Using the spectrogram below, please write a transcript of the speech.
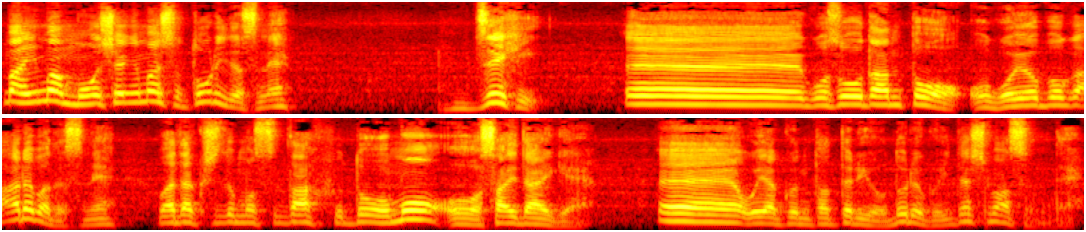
まあ今申し上げました通りですね。是非えー、ご相談等ご要望があればですね私どもスタッフ等も最大限、えー、お役に立てるよう努力いたしますんで、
